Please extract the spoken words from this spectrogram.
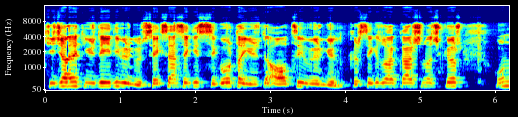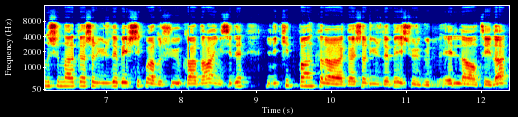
Ticaret %7,88 sigorta %6,48 olarak karşıma çıkıyor. Onun dışında arkadaşlar %5'lik vardı. Şu yukarıda hangisiydi? Likit bankalar arkadaşlar %5,56 ile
